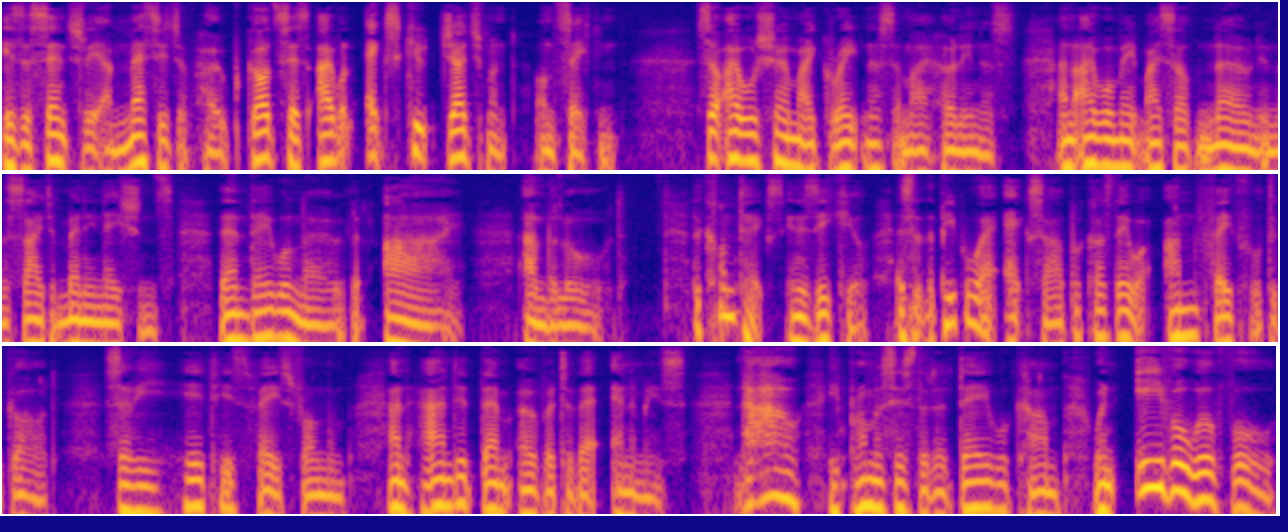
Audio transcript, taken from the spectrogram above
is essentially a message of hope. God says, I will execute judgment on Satan. So I will show my greatness and my holiness, and I will make myself known in the sight of many nations. Then they will know that I am the Lord. The context in Ezekiel is that the people were exiled because they were unfaithful to God. So he hid his face from them and handed them over to their enemies. Now he promises that a day will come when evil will fall.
